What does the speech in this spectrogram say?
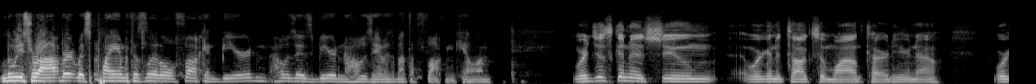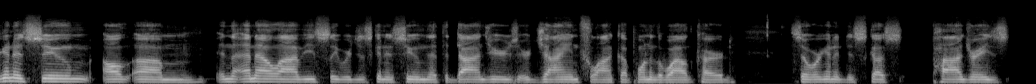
Luis Robert was playing with his little fucking beard. Jose's beard, and Jose was about to fucking kill him. We're just gonna assume we're gonna talk some wild card here now. We're gonna assume all um in the NL obviously we're just gonna assume that the Dodgers or Giants lock up one of the wild card. So we're gonna discuss Padres.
